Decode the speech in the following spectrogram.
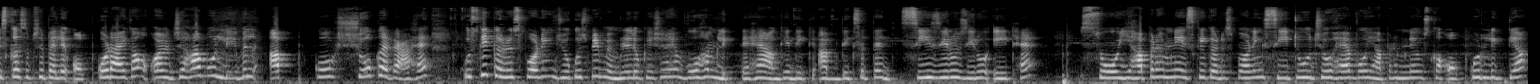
इसका सबसे पहले ऑप कोड आएगा और जहाँ वो लेबल अप को शो कर रहा है उसके करस्पॉन्डिंग जो कुछ भी मेमोरी लोकेशन है वो हम लिखते हैं। आगे देख आप देख सकते हैं सी ज़ीरो ज़ीरो एट है। सो so, यहाँ पर हमने इसके करस्पॉन्डिंग सी टू जो है वो यहाँ पर हमने उसका ऑप कोड लिख दिया।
